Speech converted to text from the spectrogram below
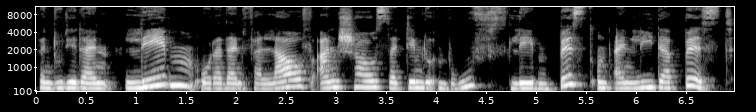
wenn du dir dein Leben oder dein Verlauf anschaust, seitdem du im Berufsleben bist und ein Leader bist,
